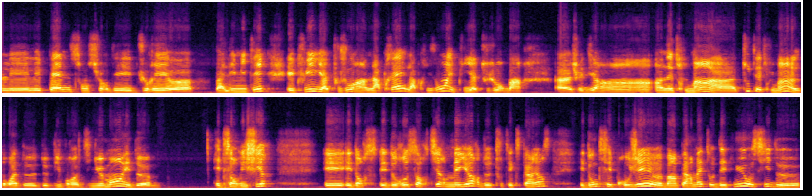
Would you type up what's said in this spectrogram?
les, les peines sont sur des durées bah, limitées. Et puis il y a toujours un après la prison. Et puis il y a toujours bah, euh, je vais dire, un, être humain, tout être humain a le droit de, vivre dignement et de, s'enrichir et, de ressortir meilleur de toute expérience. Et donc, ces projets euh, ben, permettent aux détenus aussi de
